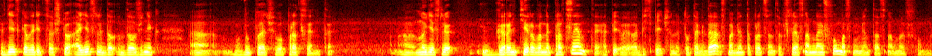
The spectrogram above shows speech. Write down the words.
Здесь говорится, что а если должник э, выплачивал проценты, но если гарантированы проценты обеспечены, то тогда с момента процентов, если основная сумма, с момента основной суммы.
